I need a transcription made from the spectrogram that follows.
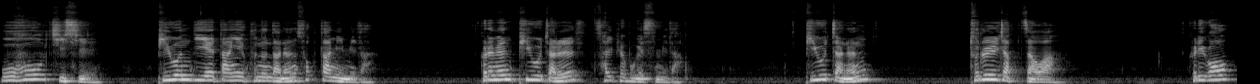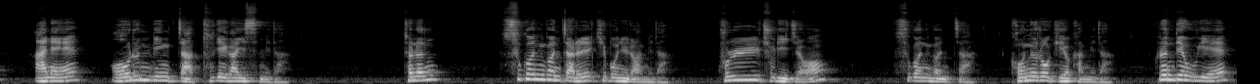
우후 지실. 비온 뒤에 땅이 굳는다는 속담입니다. 그러면 비우자를 살펴보겠습니다. 비우자는 둘을 잡자와 그리고 안에 어른빙자 두 개가 있습니다. 저는 수건건자를 기본으로 합니다. 굴줄이죠. 수건건자. 건으로 기억합니다. 그런데 위에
